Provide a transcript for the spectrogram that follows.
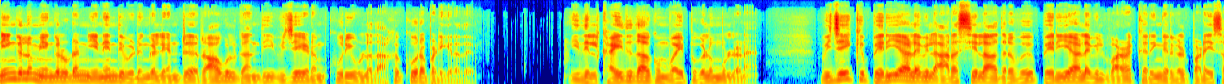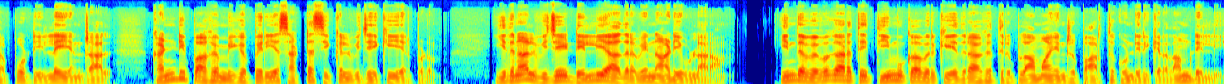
நீங்களும் எங்களுடன் இணைந்து விடுங்கள் என்று ராகுல் காந்தி விஜயிடம் கூறியுள்ளதாக கூறப்படுகிறது. இதில் கைதுதாகும் வாய்ப்புகளும் உள்ளன. விஜய்க்கு பெரிய அளவில் அரசியல் ஆதரவு பெரிய அளவில் வழக்கறிஞர்கள் படை சப்போர்ட் இல்லை என்றால் கண்டிப்பாக மிகப்பெரிய சட்ட சிக்கல் விஜய்க்கு ஏற்படும். இதனால் விஜய் டெல்லி ஆதரவை நாடியுள்ளாராம். இந்த விவகாரத்தை திமுகவிற்கு எதிராக திருப்பலாமா என்று பார்த்து கொண்டிருக்கிறதாம் டெல்லி.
